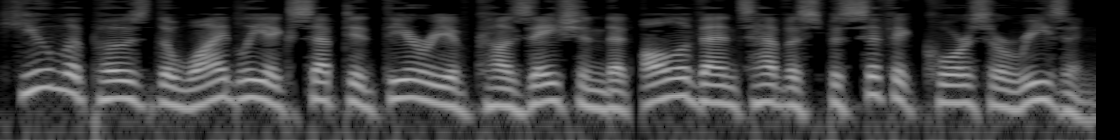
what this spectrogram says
Hume opposed the widely accepted theory of causation that all events have a specific course or reason,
